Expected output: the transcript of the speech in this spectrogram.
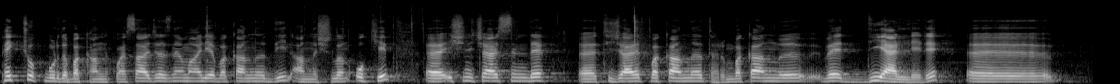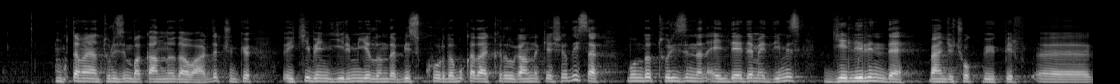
pek çok burada bakanlık var. Sadece Hazine Maliye Bakanlığı değil anlaşılan o ki e, işin içerisinde e, Ticaret Bakanlığı, Tarım Bakanlığı ve diğerleri e, Muhtemelen Turizm Bakanlığı da vardır. Çünkü 2020 yılında biz kurda bu kadar kırılganlık yaşadıysak bunda turizmden elde edemediğimiz gelirin de bence çok büyük bir e,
